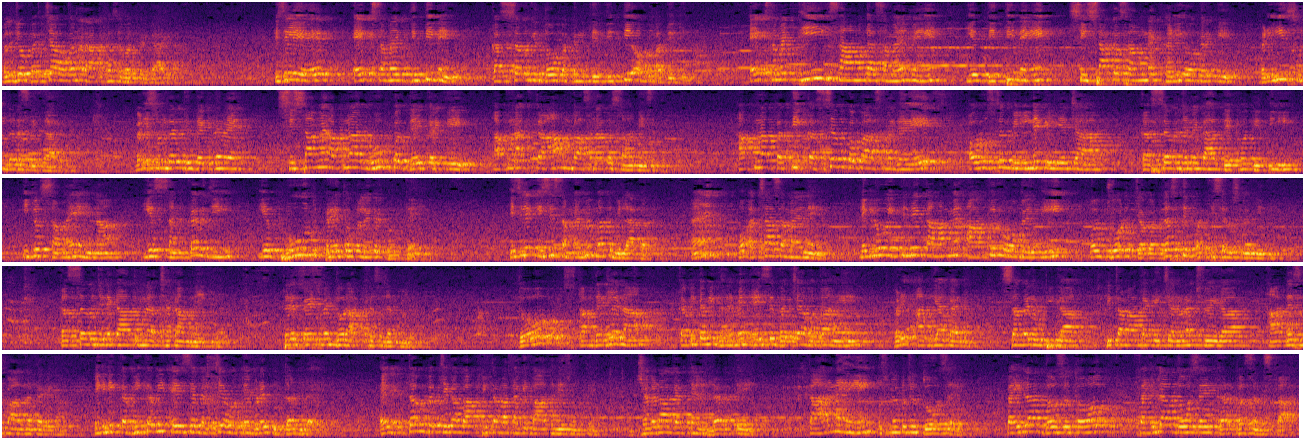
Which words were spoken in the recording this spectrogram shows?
बोले, जो बच्चा होगा ना, राक्षस करके आएगा। इसलिए एक समय दीति ने कश्यप की दो पत्नी थी, दीति और अदिति। एक समय ठीक शाम का समय में ये दीति ने शीशा को सामने खड़ी होकर के बड़ी सुंदर श्रृंगार बड़ी सुंदर थी देखने में शीशा में अपना रूप को देख करके अपना काम वासना को सह नहीं सके। अपना पति कश्यप को पास में गए और उससे मिलने के लिए चाहा। कश्यप जी ने कहा, देखो दीदी ये जो समय है ना, ये शंकर जी ये भूत प्रेतों को लेकर घूमते हैं। इसलिए इसी समय में मत मिला कर, हैं? वो अच्छा समय नहीं। लेकिन वो इतने काम में आतुर हो गई थी, और ज़ोर ज़बरदस्ती पति से उसने ली थी। कश्यप जी ने कहा, तुमने अच्छा काम नहीं किया। तेरे पेट में दो राक्षस जन्म ले। दो, अब देख लेना कभी कभी घर में ऐसे बच्चा होता है, बड़े आज्ञाकारी। समय उठेगा पिता माता की चरण छुएगा, आदेश पालन करेगा। लेकिन कभी कभी ऐसे बच्चे होते हैं, बड़े उद्दंड है। एकदम बच्चे का बाप, पिता माता की बात नहीं सुनते। झगड़ा करते हैं, लड़ते हैं। कारण है, उसमें कुछ दोष है। पहला दोष तो पहला दोष है गर्भ संस्कार।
